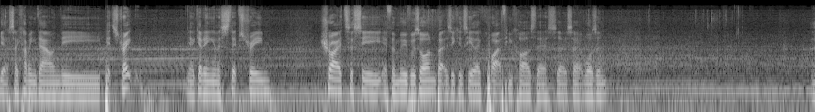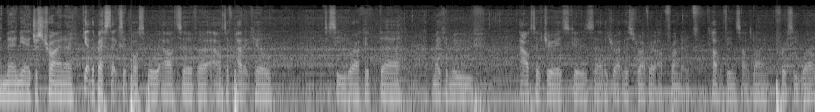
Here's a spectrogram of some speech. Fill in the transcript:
Yeah, so coming down the pit straight, yeah, getting in the slipstream, tried to see if a move was on, but as you can see, there are quite a few cars there, so so it wasn't. And then yeah, just trying to get the best exit possible out of uh, out of Paddock Hill to see where I could uh, make a move out of Druids because uh, dri this driver up front had covered the inside line pretty well.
